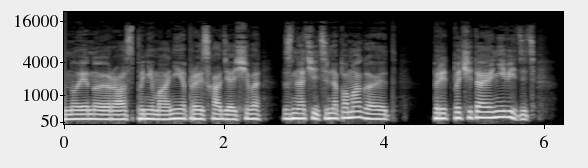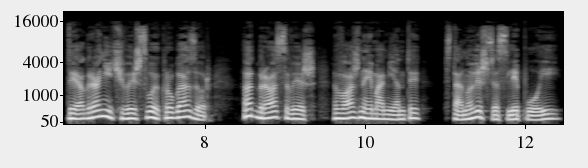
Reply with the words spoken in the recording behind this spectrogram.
Но иной раз понимание происходящего значительно помогает. Предпочитая не видеть, ты ограничиваешь свой кругозор, отбрасываешь важные моменты, становишься слепой.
